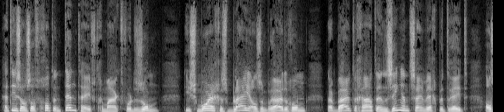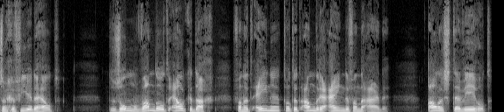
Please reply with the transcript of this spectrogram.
Het is alsof God een tent heeft gemaakt voor de zon, die s'morgens blij als een bruidegom naar buiten gaat en zingend zijn weg betreedt als een gevierde held. De zon wandelt elke dag van het ene tot het andere einde van de aarde. Alles ter wereld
